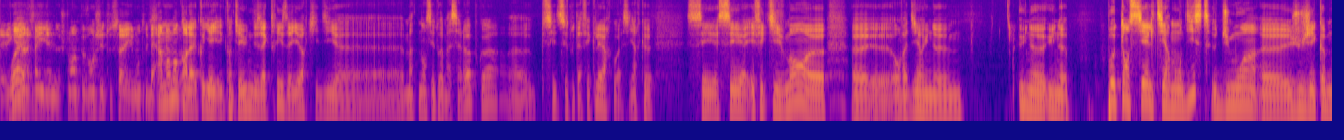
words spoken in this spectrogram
les Ouais. gars, à la fin, ils viennent justement un peu venger tout ça et montrer que c'est à un moment, comme- quand, la- quand il y, a- quand il y a une des actrices d'ailleurs qui dit euh, maintenant c'est toi ma salope, quoi, euh, c'est tout à fait clair, quoi. C'est-à-dire que c'est effectivement, euh, on va dire, une, une, une potentielle tiers-mondiste, du moins euh, jugée comme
